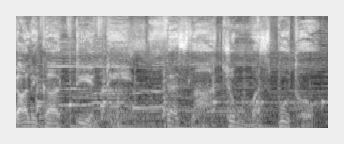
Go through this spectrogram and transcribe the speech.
कालिका टीएमटी फैसला जो मजबूत हो।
